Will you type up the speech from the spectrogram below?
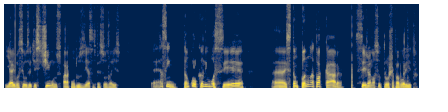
E aí você usa de estímulos para conduzir essas pessoas a isso. É assim, estão colocando em você, é, estampando na tua cara. Seja nosso trouxa favorito.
